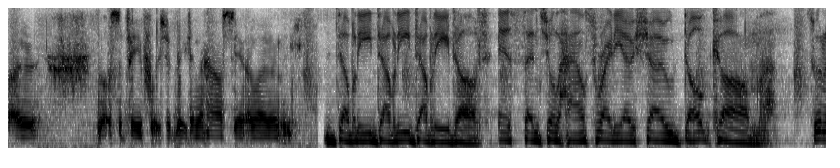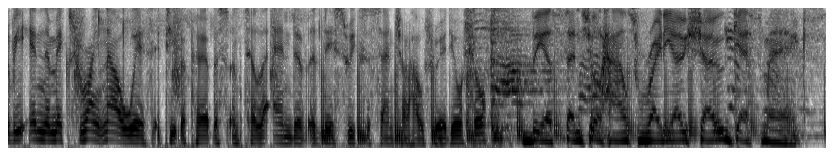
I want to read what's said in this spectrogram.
so lots of people which are big in the house scene at the moment. www.essentialhouseradioshow.com so we're going to be in the mix right now with Deeper Purpose until the end of this week's Essential House Radio Show. The Essential House Radio Show guest mix.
